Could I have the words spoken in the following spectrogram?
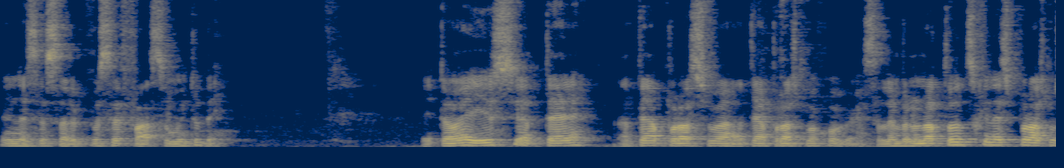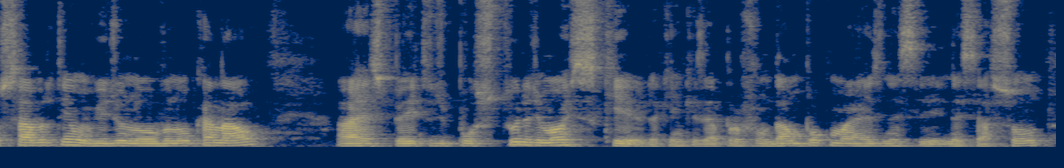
é necessário que você faça muito bem. Então é isso e até, até, a próxima, até a próxima conversa. Lembrando a todos que nesse próximo sábado tem um vídeo novo no canal a respeito de postura de mão esquerda. Quem quiser aprofundar um pouco mais nesse, nesse assunto,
